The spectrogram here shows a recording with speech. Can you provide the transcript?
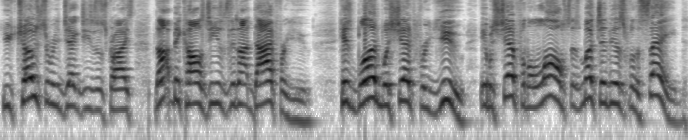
You chose to reject Jesus Christ, not because Jesus did not die for you. His blood was shed for you. It was shed for the lost as much as it is for the saved.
